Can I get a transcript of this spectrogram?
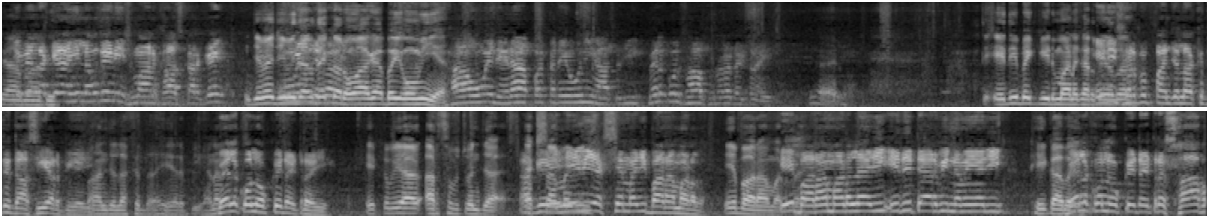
ਜਿਵੇਂ ਬਾਤ ਹੈ। ਲੱਗਿਆ ਅਸੀਂ ਲਾਉਂਦੇ ਨਹੀਂ ਸਮਾਨ ਖਾਸ ਕਰਕੇ। ਜਿਵੇਂ ਜ਼ਿਮੀਂਦਾਰ ਦੇ ਘਰੋਂ ਆ ਗਿਆ ਬਈ ਉਵੇਂ ਹੀ ਆ। ਹਾਂ ਉਵੇਂ ਦੇਣਾ ਆਪਾਂ ਕਦੇ ਉਹ ਨਹੀਂ ਆਤ ਜੀ। ਬਿਲਕੁਲ ਸਾਫ਼ ਸੁਥਰਾ ਟਰੈਕਟਰ ਹੈ ਜੀ। ਤੇ ਇਹਦੀ ਬਈ ਕੀ ਡਿਮਾਂਡ ਕਰਦੇ ਇਹਦੀ ਆਪਾਂ? ਸਿਰਫ 5 ਲੱਖ ਤੇ 10000 ਰੁਪਏ ਜੀ। 5 ਲੱਖ 10000 ਰੁਪਏ ਹਨਾ ਬਿਲਕੁਲ ਓਕੇ ਟਰੈਕਟਰ ਹੈ ਜੀ। ਇੱਕ ਵੀ 855 ਅੱਗੇ ਐਕਸਐਮ ਇਹ ਵੀ ਐਕਸਐਮ ਹੈ ਜੀ 12 ਮਾਡਲ। ਇਹ 12 ਇਹ ਮਾਡਲ 12 ਮਾਡਲ ਹੈ ਜੀ ਇਹਦੇ ਟਾਇਰ ਵੀ ਨਵੇਂ ਆ ਜੀ। ਠੀਕ ਆ ਬਈ। ਬਿਲਕੁਲ ਓਕੇ ਟਰੈਕਟਰ ਸਾਫ਼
